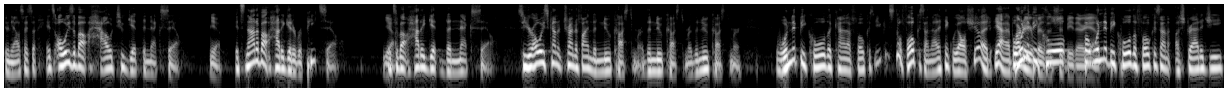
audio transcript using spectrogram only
doing the outside stuff. It's always about how to get the next sale. Yeah, It's not about how to get a repeat sale. Yeah. It's about how to get the next sale. So you're always kind of trying to find the new customer, the new customer, the new customer. Wouldn't it be cool to kind of focus? You can still focus on that. I think we all should. Yeah, but part wouldn't it be cool? should be there, but yeah. wouldn't it be cool to focus on a strategy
